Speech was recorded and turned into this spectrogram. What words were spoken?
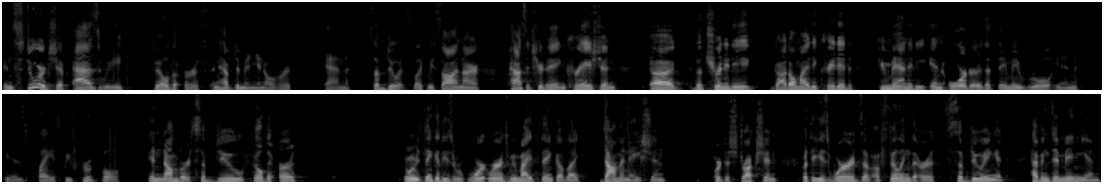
and stewardship as we fill the earth and have dominion over it and subdue it. Like we saw in our passage here today in creation, uh, the Trinity, God Almighty, created humanity in order that they may rule in his place. Be fruitful in number, subdue, fill the earth. When we think of these words, we might think of like domination or destruction, but these words of, of filling the earth, subduing it, having dominion,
